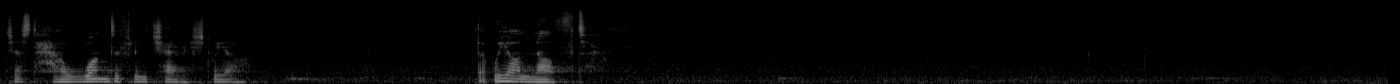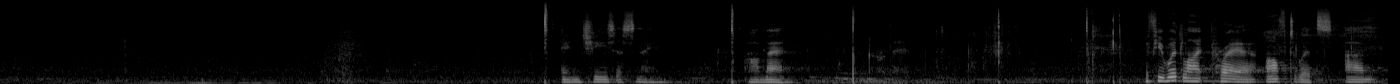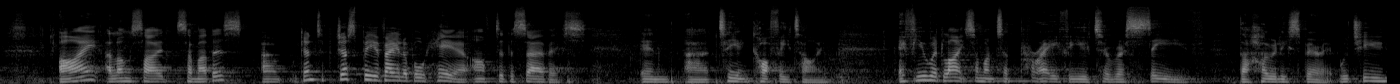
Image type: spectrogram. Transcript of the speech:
just how wonderfully cherished we are, that we are loved. In Jesus' name, Amen. If you would like prayer afterwards, um, I, alongside some others, um, we're going to just be available here after the service in uh, tea and coffee time. If you would like someone to pray for you to receive the Holy Spirit, would you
